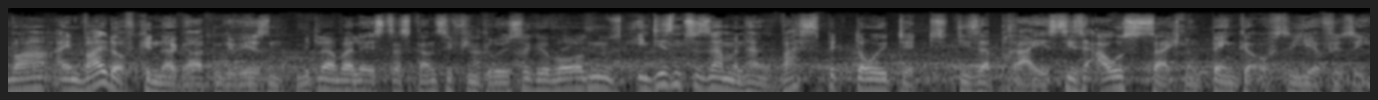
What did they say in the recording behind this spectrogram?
war ein Waldorf-Kindergarten gewesen. Mittlerweile ist das Ganze viel größer geworden. In diesem Zusammenhang, was bedeutet dieser Preis, diese Auszeichnung Banker of the Year für Sie?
